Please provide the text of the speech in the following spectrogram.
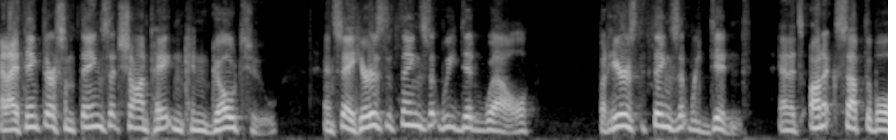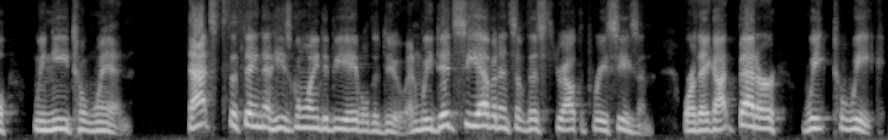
And I think there's some things that Sean Payton can go to and say, here's the things that we did well, but here's the things that we didn't. And it's unacceptable. We need to win. That's the thing that he's going to be able to do. And we did see evidence of this throughout the preseason where they got better week to week.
